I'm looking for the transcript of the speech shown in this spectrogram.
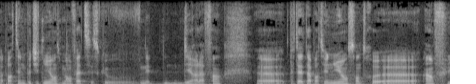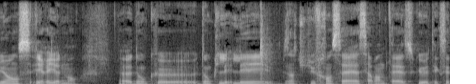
apporter une petite nuance, mais en fait, c'est ce que vous venez de dire à la fin. Euh, peut-être apporter une nuance entre euh, influence et rayonnement. donc, donc les, les, instituts français, Cervantes, Goethe, etc.,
